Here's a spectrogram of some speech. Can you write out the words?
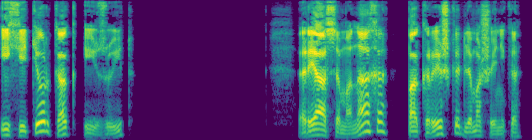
и хитер как иезуит. Ряса монаха — покрышка для мошенника.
